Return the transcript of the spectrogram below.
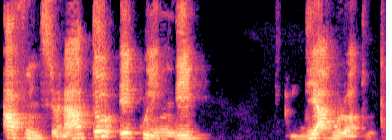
Ha funzionato e quindi diamolo a tutti.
